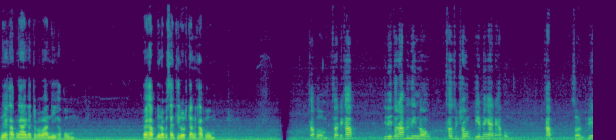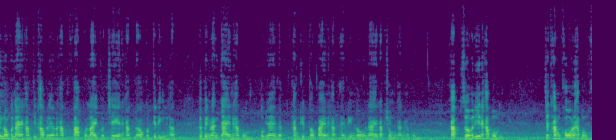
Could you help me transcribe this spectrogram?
เนี่ยครับ งานก็จะประมาณนี้ครับผม ไปครับ เดี๋ยวเราไปใส่ที่รถกันครับผม ครับผม สวัสดีครับ ยินดีต้อนรับพี่ๆน้องเข้าสู่ช่องเกมได้ไงนะครับ ผม ครับ ส่วนพี่น้องคนไหนครับที่เข้าไปแล้วนะครับ ฝากกดไลค์ กดแชร์นะครับ แล้วก็กดกระดิ่งนะครับ เพื่อเป็นกำลังใจนะครับ ผม ผมจะได้แบบทำคลิปต่อไปนะครับ ให้พี่น้องได้รับชมกันครับผม ครับ ส่วนวันนี้นะครับ ผม จะทำโคนะครับ ผม โค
